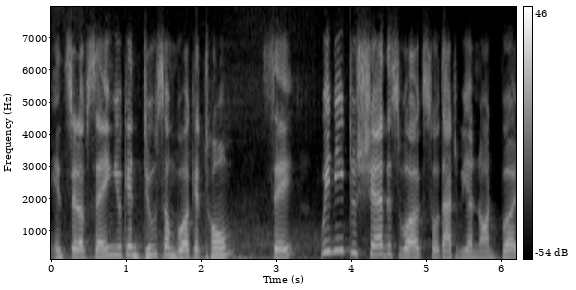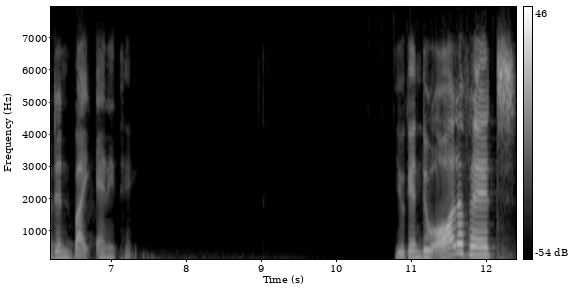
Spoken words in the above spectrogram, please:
instead of saying you can do some work at home, say we need to share this work so that we are not burdened by anything. You can do all of it.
